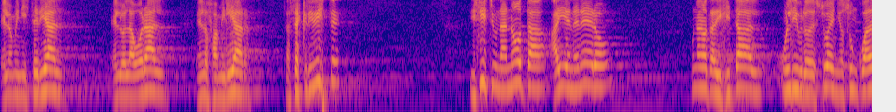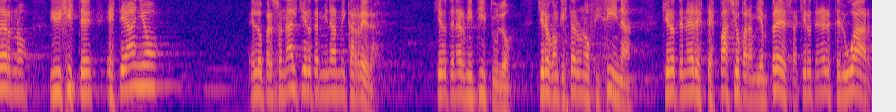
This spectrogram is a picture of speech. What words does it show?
¿En lo ministerial? ¿En lo laboral? ¿En lo familiar? ¿Las escribiste? ¿Hiciste una nota ahí en enero? ¿Una nota digital? ¿Un libro de sueños? ¿Un cuaderno? Y dijiste, este año en lo personal quiero terminar mi carrera, quiero tener mi título, quiero conquistar una oficina, quiero tener este espacio para mi empresa, quiero tener este lugar.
